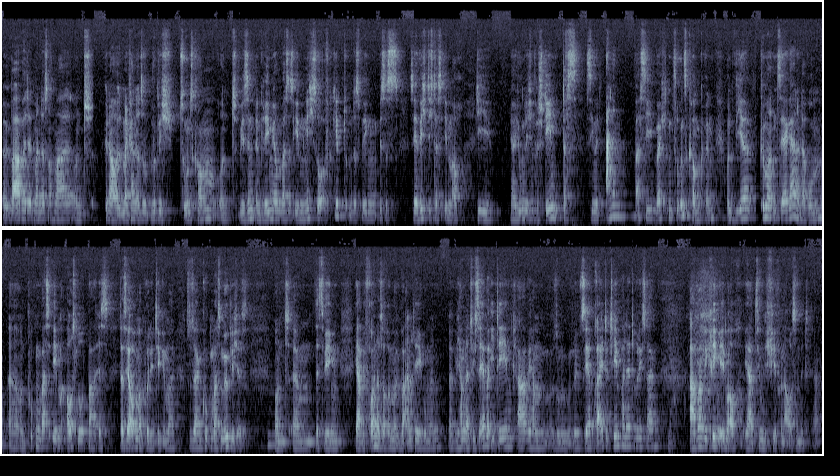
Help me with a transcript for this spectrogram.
äh, überarbeitet man das nochmal und genau, man kann also wirklich zu uns kommen und wir sind ein Gremium, was es eben nicht so oft gibt und deswegen ist es sehr wichtig, dass eben auch die ja, Jugendlichen verstehen, dass sie mit allem, was sie möchten, zu uns kommen können. Und wir kümmern uns sehr gerne darum äh, und gucken, was eben auslotbar ist. Das ist ja auch immer Politik, immer sozusagen gucken, was möglich ist. Mhm. Und ähm, deswegen, ja, wir freuen uns auch immer über Anregungen. Äh, wir haben natürlich selber Ideen, klar, wir haben so eine sehr breite Themenpalette, würde ich sagen. Ja. Aber wir kriegen eben auch ja, ziemlich viel von außen mit. Ja.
